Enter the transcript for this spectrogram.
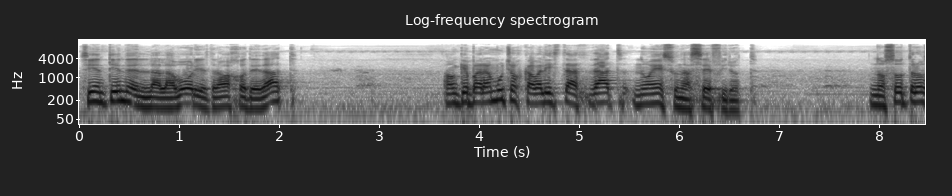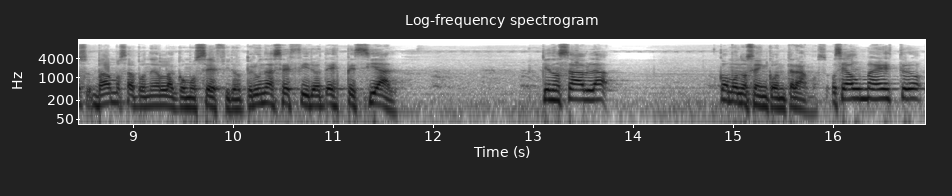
¿Sí entienden la labor y el trabajo de Dat? Aunque para muchos cabalistas Dat no es una Sefirot. Nosotros vamos a ponerla como Sefirot, pero una Sefirot especial, que nos habla cómo nos encontramos. O sea, un maestro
